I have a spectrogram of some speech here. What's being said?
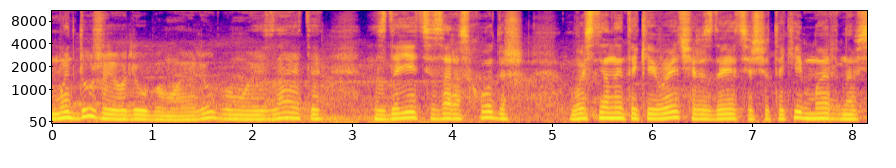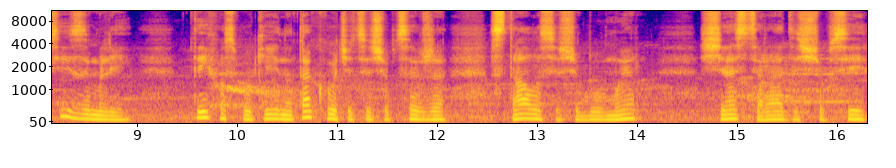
Ми дуже його любимо, любимо. І знаєте, здається, зараз ходиш, весняний такий вечір, здається, що такий мир на всій землі. Тихо, спокійно. Так хочеться, щоб це вже сталося, щоб був мир, щастя, радість, щоб всі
